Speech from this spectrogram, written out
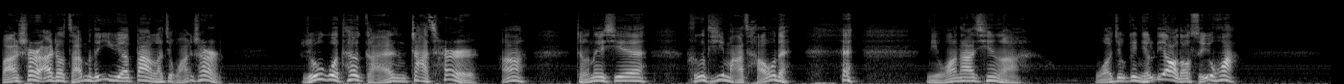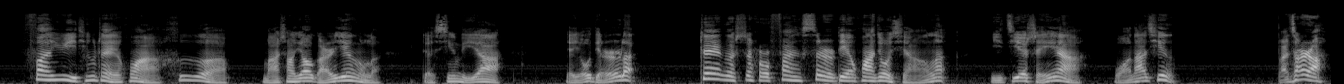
把事儿按照咱们的意愿办了就完事儿了。如果他敢炸刺儿啊！整那些横踢马槽的，嘿，你王大庆啊，我就给你撂到绥化。范玉一听这话，呵，马上腰杆硬了，这心里呀也有底儿了。这个时候，范四儿电话就响了，一接谁呀？王大庆，范四儿啊，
